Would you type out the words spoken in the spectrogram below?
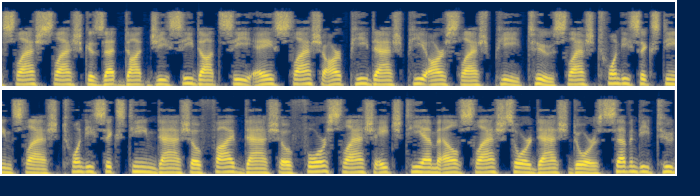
slash slash gazette.gc.ca slash rp dash pr slash p2 slash 2016 2016 05 04 slash html slash dash doors 72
